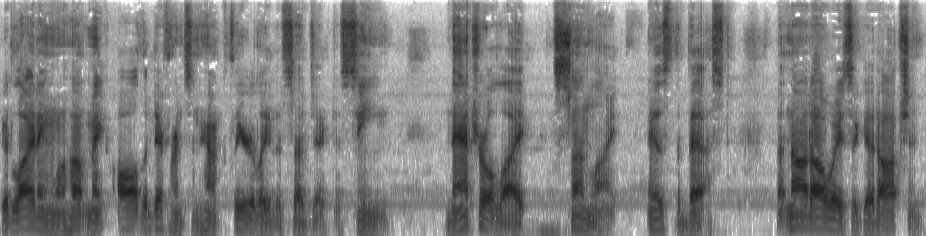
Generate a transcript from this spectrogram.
Good lighting will help make all the difference in how clearly the subject is seen. Natural light, sunlight, is the best, but not always a good option.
